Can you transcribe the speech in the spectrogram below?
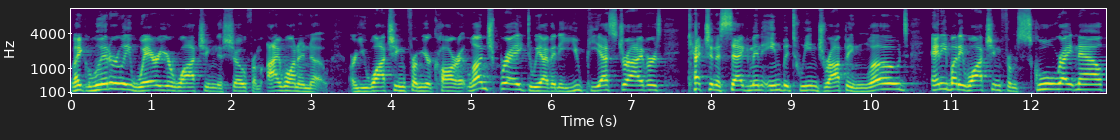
Like literally where you're watching the show from. I want to know. Are you watching from your car at lunch break? Do we have any UPS drivers catching a segment in between dropping loads? Anybody watching from school right now?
